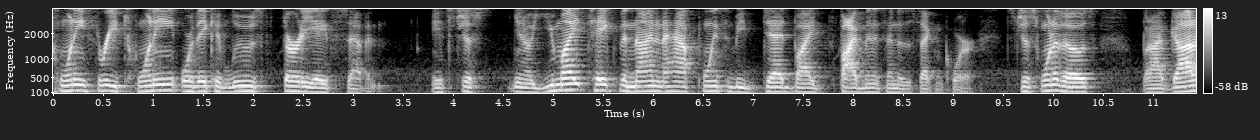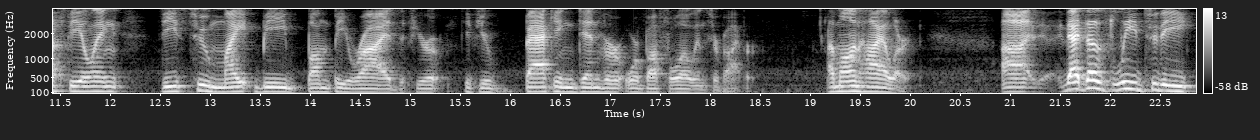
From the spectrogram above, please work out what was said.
23 20, or they could lose 38 7. It's just, you know, you might take the nine and a half points and be dead by five minutes into the second quarter. It's just one of those. but I've got a feeling these two might be bumpy rides if you're if you're backing Denver or Buffalo in Survivor. I'm on high alert. Uh, that does lead to the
